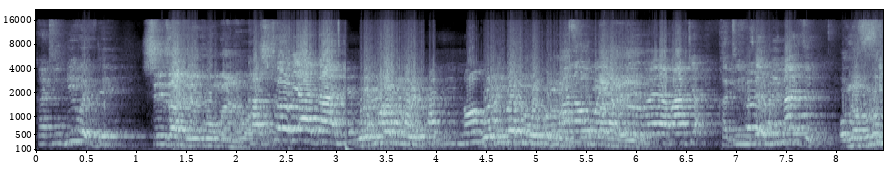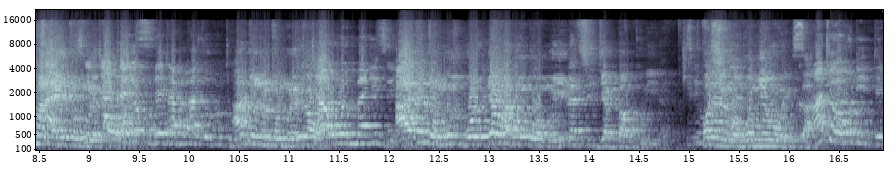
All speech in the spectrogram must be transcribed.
kati ndiwedde sinza ateeka omwana waabwe. Kasita olyagaane Webiba biwedde. Webiba biwedde, onofuluma naye. kati nze tomuleka sikyaddayo wano. kuleeta mukazi omuntu ate ono tomuleka wano. ng'omuyina sijja bbagulira. Kozi ng'okomyewo wekka. Ati owulidde.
